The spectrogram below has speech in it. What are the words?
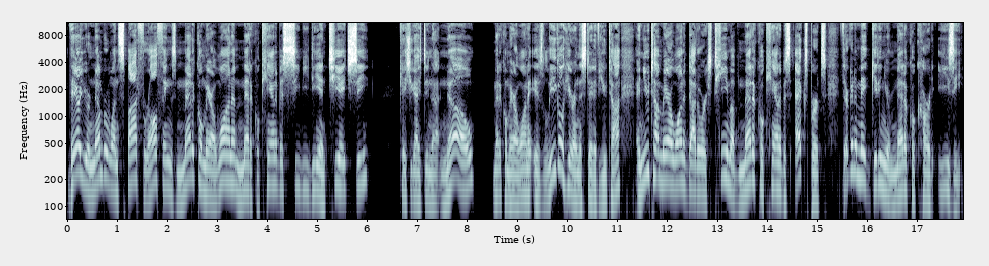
They are your number one spot for all things medical marijuana, medical cannabis, CBD, and THC. In case you guys did not know, medical marijuana is legal here in the state of Utah, and UtahMarijuana.org's team of medical cannabis experts, they're going to make getting your medical card easy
